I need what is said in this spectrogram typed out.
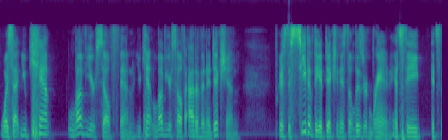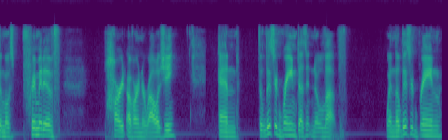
was that you can't love yourself then. You can't love yourself out of an addiction because the seat of the addiction is the lizard brain. It's the it's the most primitive part of our neurology. And the lizard brain doesn't know love. When the lizard brain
